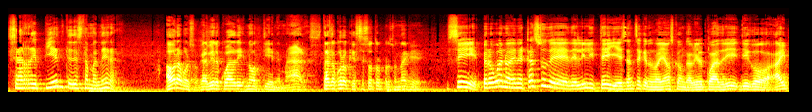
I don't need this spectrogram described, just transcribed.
se arrepiente de esta manera. Ahora, por eso, Gabriel Cuadri no tiene más. ¿Estás de acuerdo que ese es otro personaje? Sí, pero bueno, en el caso de, de Lili Telles, antes que nos vayamos con Gabriel Cuadri, digo, hay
